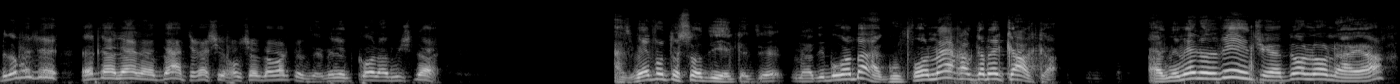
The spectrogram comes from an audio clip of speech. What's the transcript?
וזה מה ש... איך יעלה לדעת שרש"י חושב דבר כזה, נגד כל המשנה. אז מאיפה תוספות דייק את זה? מהדיבור הבא, גופו נייח על גבי קרקע. אז ממנו הבין שידו לא נייח,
